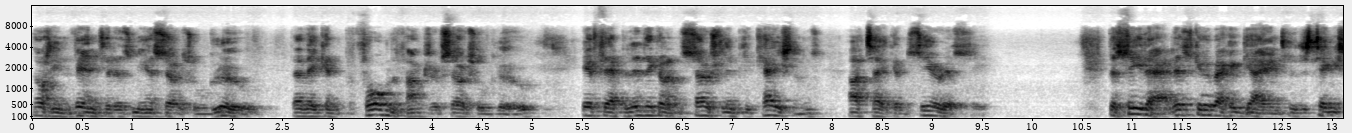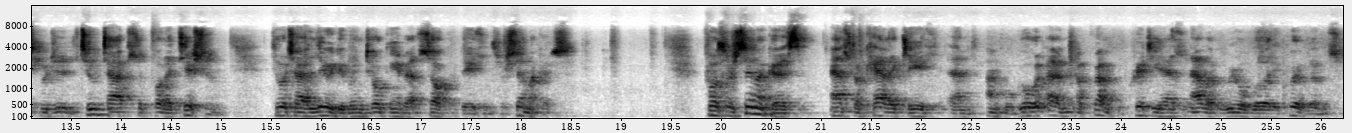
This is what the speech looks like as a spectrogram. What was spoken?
not invented as mere social glue, though they can perform the function of social glue if their political and social implications are taken seriously. To see that, let's go back again to the distinction between two types of politician to which I alluded when talking about Socrates and Thrasymachus. For Thrasymachus, as for Callicles and Uncle, Gord- and Uncle Critias and other real world equivalents,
